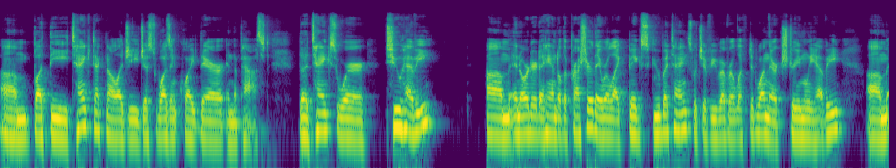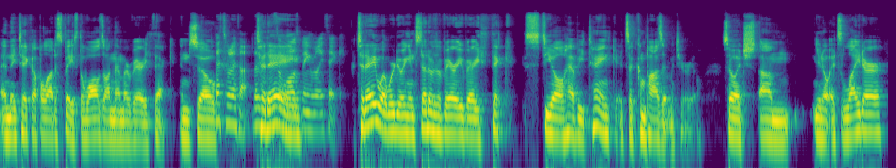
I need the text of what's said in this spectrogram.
Um, but the tank technology just wasn't quite there in the past. The tanks were too heavy um, in order to handle the pressure. They were like big scuba tanks, which if you've ever lifted one, they're extremely heavy um, and they take up a lot of space. The walls on them are very thick. And so That's what I thought. The, Today- the walls being really thick. today, what we're doing instead of a very, very thick steel heavy tank, it's a composite material. So it's, um, you know, it's lighter.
